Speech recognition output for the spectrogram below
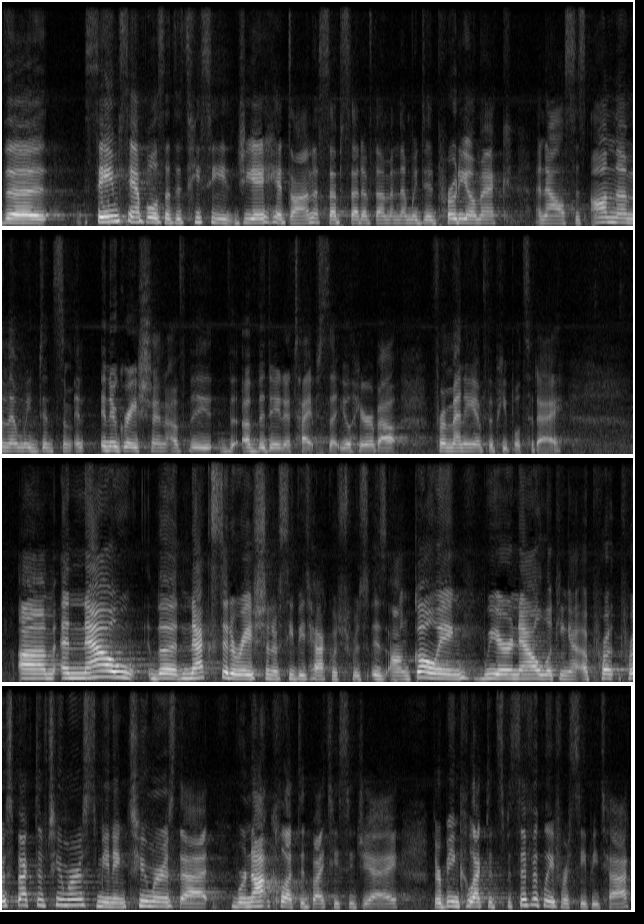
the same samples that the TCGA had done, a subset of them, and then we did proteomic analysis on them, and then we did some in integration of the, the, of the data types that you'll hear about from many of the people today. Um, and now the next iteration of CPTAC, which was, is ongoing, we are now looking at pro prospective tumors, meaning tumors that were not collected by TCGA. They're being collected specifically for CPTAC.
